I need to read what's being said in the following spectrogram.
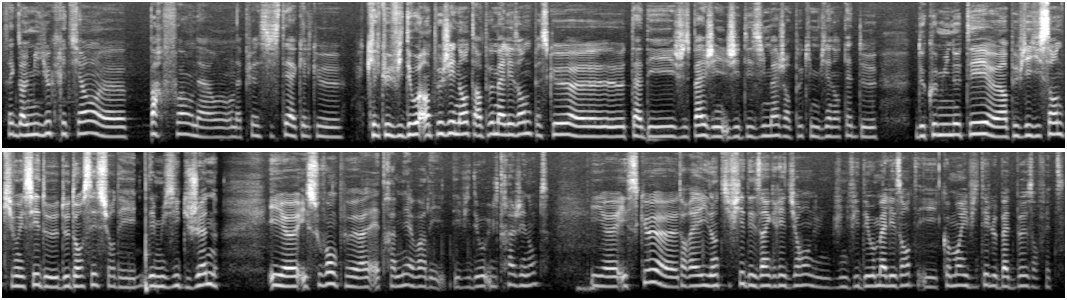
c'est vrai que dans le milieu chrétien, parfois on a, on a pu assister à quelques, quelques vidéos un peu gênantes, un peu malaisantes parce que euh, tu as des, je sais pas, j'ai des images un peu qui me viennent en tête de, de communautés euh, un peu vieillissantes qui vont essayer de, de danser sur des, des musiques jeunes. Et, euh, et, souvent on peut être amené à voir des, des vidéos ultra gênantes. Et euh, est-ce que tu aurais identifié des ingrédients d'une vidéo malaisante et comment éviter le bad buzz en fait?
